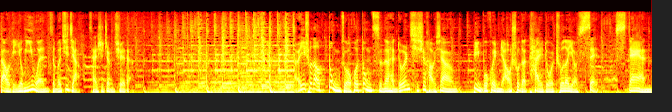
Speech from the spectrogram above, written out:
到底用英文怎么去讲才是正确的？而一说到动作或动词呢，很多人其实好像并不会描述的太多，除了有 sit、stand，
